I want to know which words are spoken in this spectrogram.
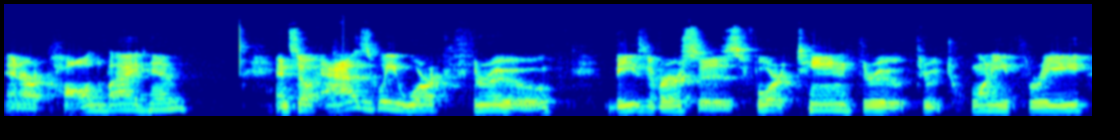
and are called by him. And so as we work through these verses 14 through through 23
